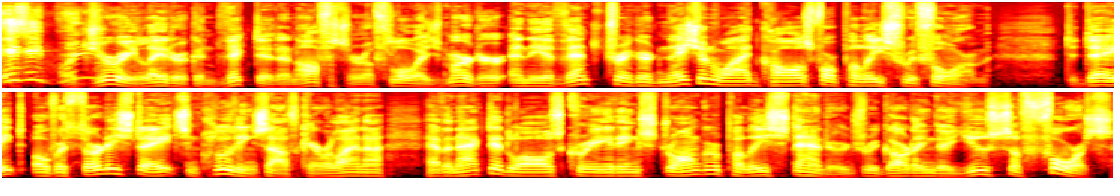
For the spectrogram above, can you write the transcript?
A jury later convicted an officer of Floyd's murder, and the event triggered nationwide calls for police reform. To date, over 30 states, including South Carolina, have enacted laws creating stronger police standards regarding the use of force.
